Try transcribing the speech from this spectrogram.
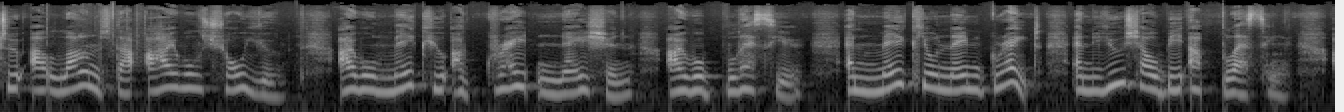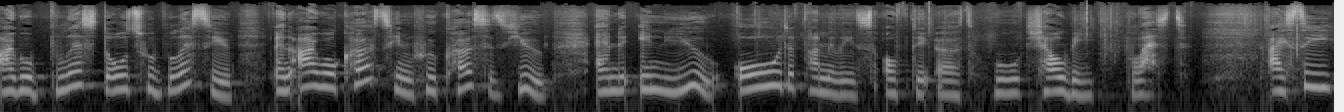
to a land that I will show you. I will make you a great nation. I will bless you and make your name great, and you shall be a blessing. I will bless those who bless you, and I will curse him who curses you. And in you all the families of the earth will, shall be blessed. I see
